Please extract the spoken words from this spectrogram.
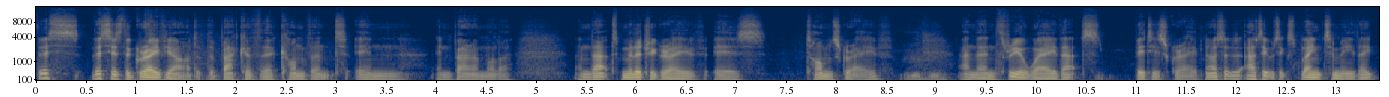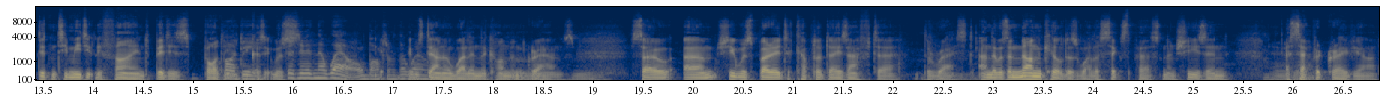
this this is the graveyard at the back of the convent in in Baramulla, and that military grave is Tom's grave, Mm-hmm. and then three away that's Biddy's grave. Now, as it, as it was explained to me, they didn't immediately find Biddy's body, Body, because it was in the well, bottom of the it well. was down a well in the convent grounds. So um, she was buried a couple of days after the rest, and there was a nun killed as well, a sixth person, and she's in a separate graveyard.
